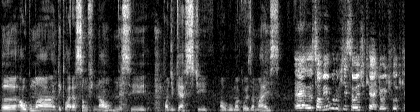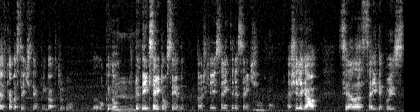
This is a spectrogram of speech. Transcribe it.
Uh, alguma declaração final nesse podcast? Alguma coisa a mais? É, eu só vi uma notícia hoje que a Joey falou que quer ficar bastante tempo em Doctor Who, o que não hum. pretende sair tão cedo, então acho que isso é interessante. Hum. Achei legal se ela sair depois.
